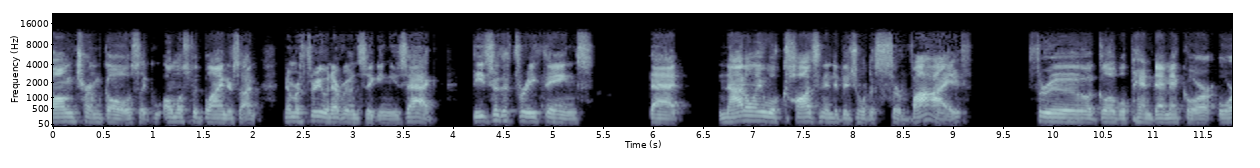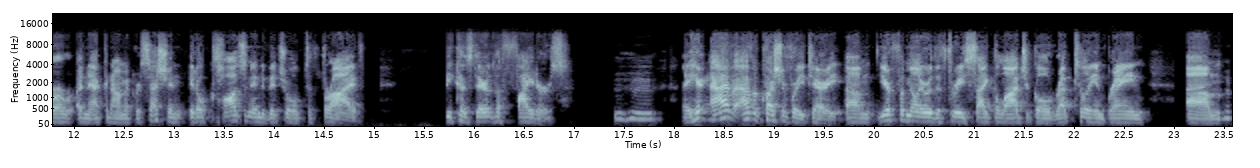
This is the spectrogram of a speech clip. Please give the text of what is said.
long-term goals like almost with blinders on. Number three when everyone's zigging you zag. These are the three things that not only will cause an individual to survive through a global pandemic or or an economic recession it'll cause an individual to thrive because they're the fighters mm-hmm. Now, Here, I have, I have a question for you, Terry. Um, you're familiar with the three psychological reptilian brain um, Mhm.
